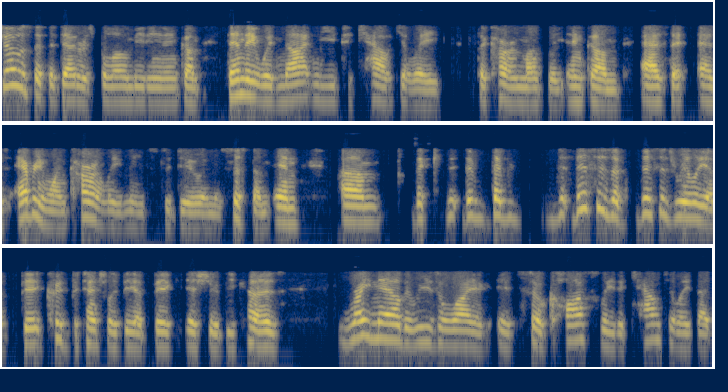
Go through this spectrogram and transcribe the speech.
shows that the debtor is below median income, then they would not need to calculate the current monthly income as the, as everyone currently needs to do in the system. And um, the, the, the, this is a this is really a big could potentially be a big issue because right now the reason why it's so costly to calculate that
